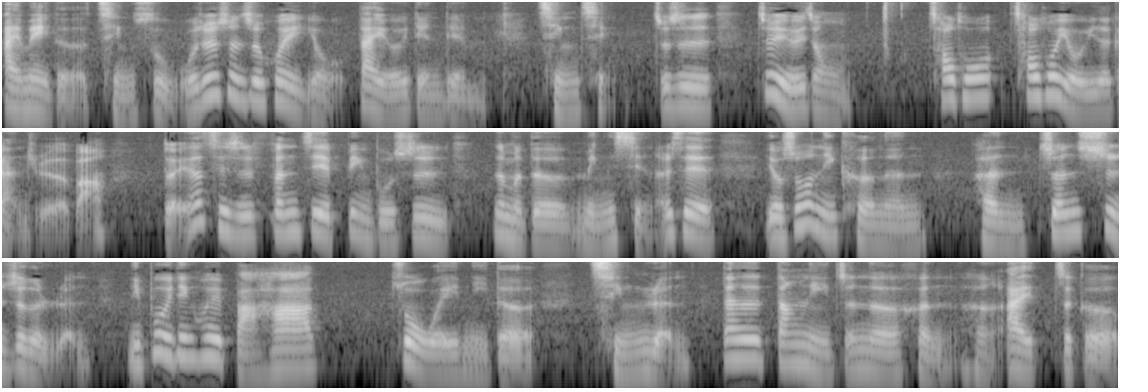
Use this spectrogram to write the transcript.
暧昧的情愫，我觉得甚至会有带有一点点亲情，就是就有一种。超脱超脱友谊的感觉了吧？对，那其实分界并不是那么的明显，而且有时候你可能很珍视这个人，你不一定会把他作为你的情人，但是当你真的很很爱这个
